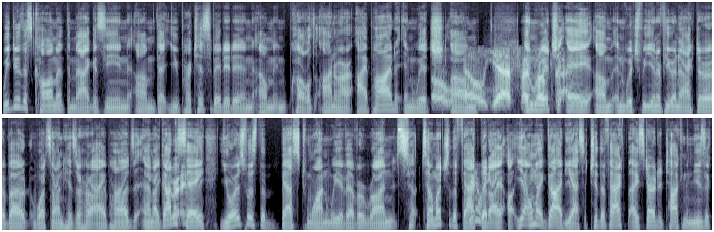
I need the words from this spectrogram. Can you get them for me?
we do this column at the magazine um, that you participated in, um, in called On Our iPod, in which Oh, um, hell yes. I in which that. a um, in which we interview an actor about what's on his or her iPods, and I got to Right. say, yours was the best one we have ever run. So, so much to the fact that I uh, yeah, oh my god, yes, to the fact that I started talking to the music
